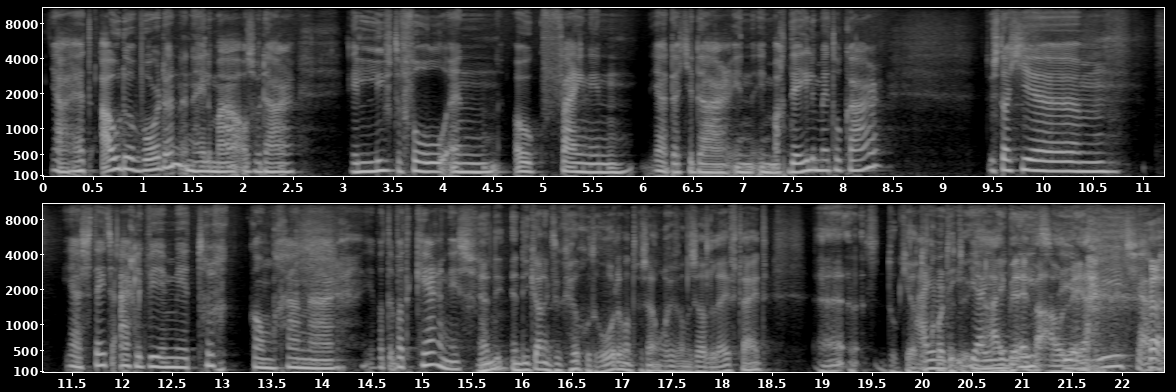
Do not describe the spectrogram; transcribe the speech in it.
ja, het ouder worden. En helemaal als we daar heel liefdevol en ook fijn in... Ja, dat je daarin in mag delen met elkaar. Dus dat je ehm, ja, steeds eigenlijk weer meer terug kan gaan naar wat, wat de kern is. Ja, die, en die kan ik natuurlijk heel goed horen, want we zijn ongeveer van dezelfde leeftijd. Uh, doe ik je ja, tekort Ja, ja ik ben even ouder. Ja. Iets ouder.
